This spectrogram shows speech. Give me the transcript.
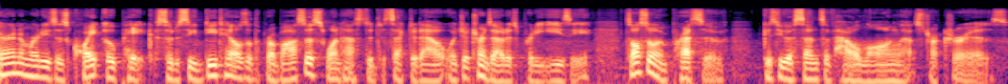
Paranemertes is quite opaque, so to see details of the proboscis, one has to dissect it out, which it turns out is pretty easy. It's also impressive, gives you a sense of how long that structure is.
